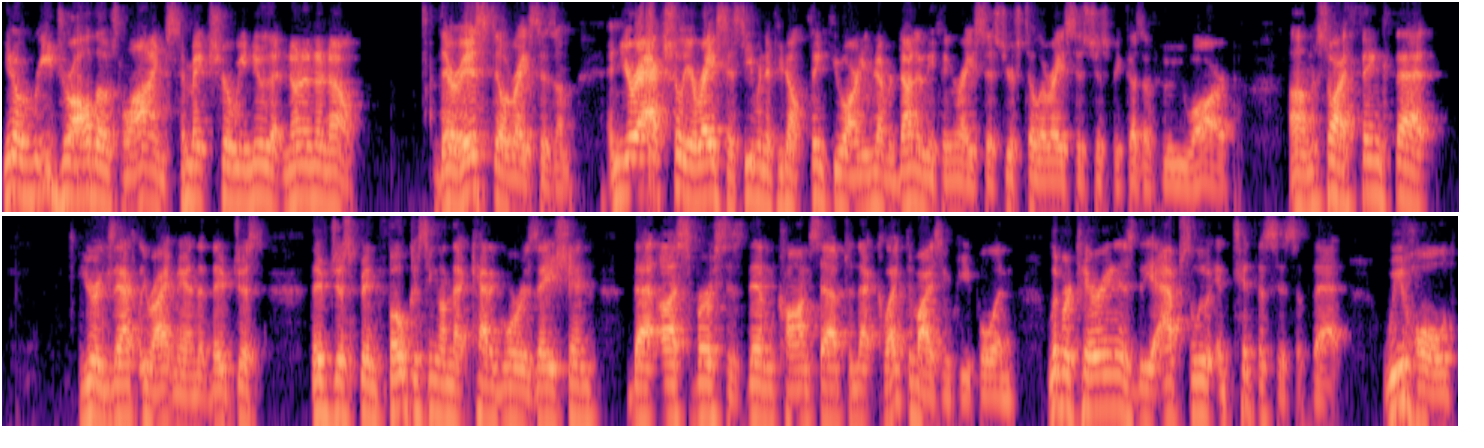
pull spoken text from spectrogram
you know, redraw those lines to make sure we knew that no, no, no, no, there is still racism. And you're actually a racist, even if you don't think you are and you've never done anything racist, you're still a racist just because of who you are. Um, so I think that you're exactly right, man, that they've just they've just been focusing on that categorization, that us versus them concept, and that collectivizing people. And libertarian is the absolute antithesis of that. We hold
